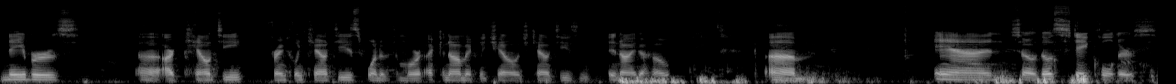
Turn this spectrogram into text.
neighbors. Uh, our county, Franklin County, is one of the more economically challenged counties in, in Idaho. Um, and so, those stakeholders,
